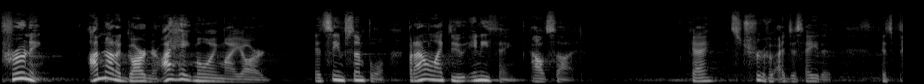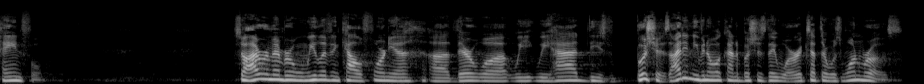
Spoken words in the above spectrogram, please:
Pruning. I'm not a gardener. I hate mowing my yard. It seems simple, but I don't like to do anything outside. Okay? It's true. I just hate it. It's painful. So I remember when we lived in California, uh, there were, we, we had these bushes. I didn't even know what kind of bushes they were, except there was one rose.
